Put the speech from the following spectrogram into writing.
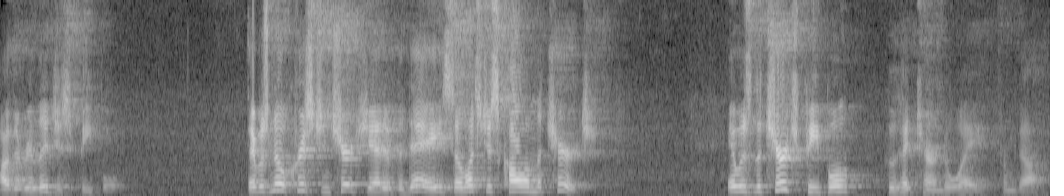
are the religious people there was no Christian church yet of the day, so let's just call them the church. It was the church people who had turned away from God.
